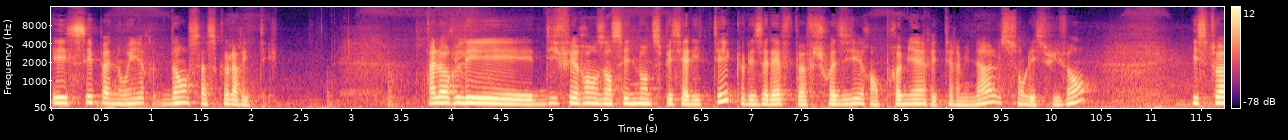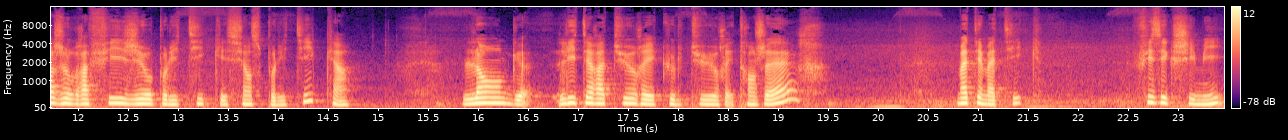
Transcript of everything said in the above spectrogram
et s'épanouir dans sa scolarité. Alors les différents enseignements de spécialité que les élèves peuvent choisir en première et terminale sont les suivants. Histoire, géographie, géopolitique et sciences politiques. Langue, littérature et culture étrangère. Mathématiques. Physique-chimie.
